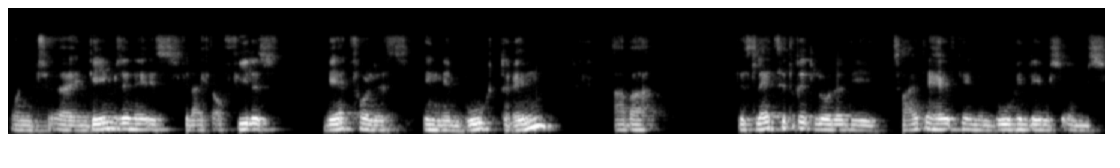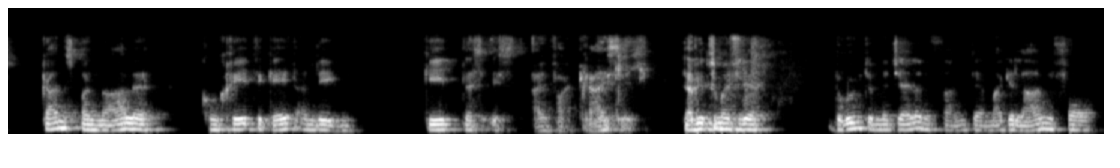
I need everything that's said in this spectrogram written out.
Und mhm. äh, in dem Sinne ist vielleicht auch vieles Wertvolles in dem Buch drin. Aber das letzte Drittel oder die zweite Hälfte in dem Buch, in dem es ums ganz banale, konkrete Geldanlegen geht, das ist einfach greislich. Da wird zum Beispiel der berühmte Magellan Fund, der Magellan-Fonds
